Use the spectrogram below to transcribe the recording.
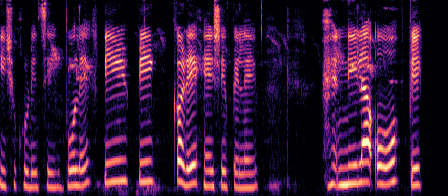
হিসু করেছি। বলে পিক পিক করে হেসে ফেলে। নীলা ও পিক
